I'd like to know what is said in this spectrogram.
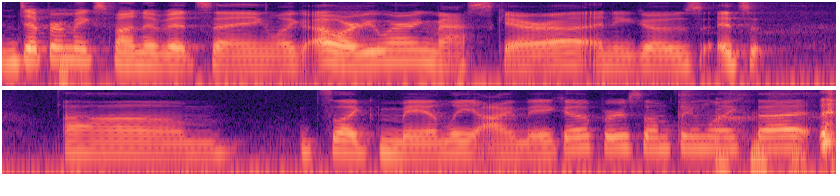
And Dipper makes fun of it, saying like, "Oh, are you wearing mascara?" And he goes, "It's, um, it's like manly eye makeup or something like that."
